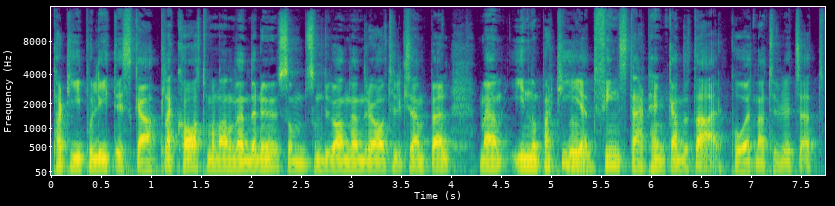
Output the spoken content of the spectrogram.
partipolitiska plakat man använder nu som, som du använder av till exempel. Men inom partiet mm. finns det här tänkandet där på ett naturligt sätt?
